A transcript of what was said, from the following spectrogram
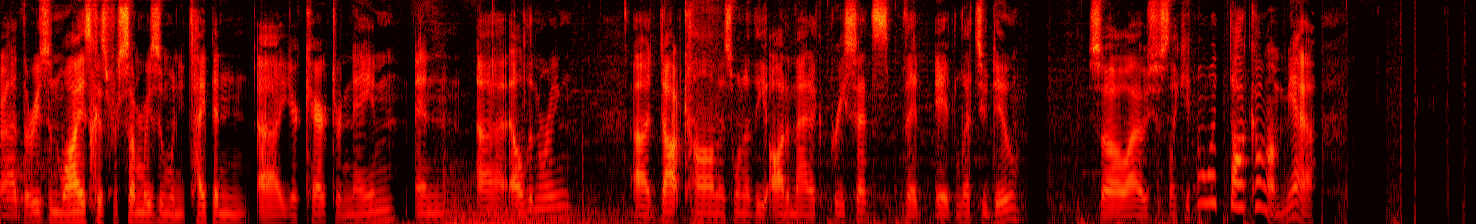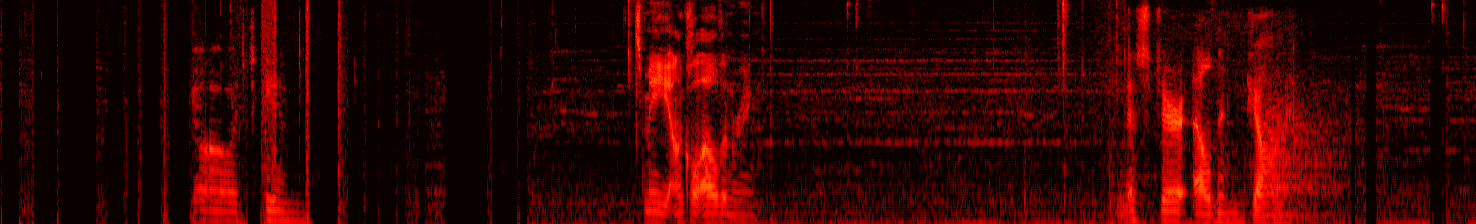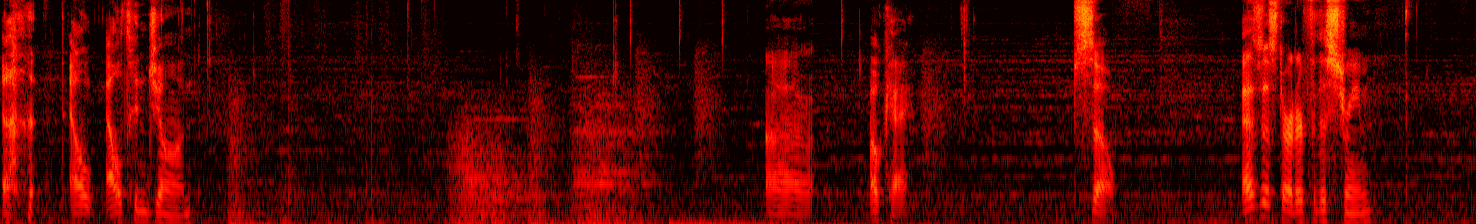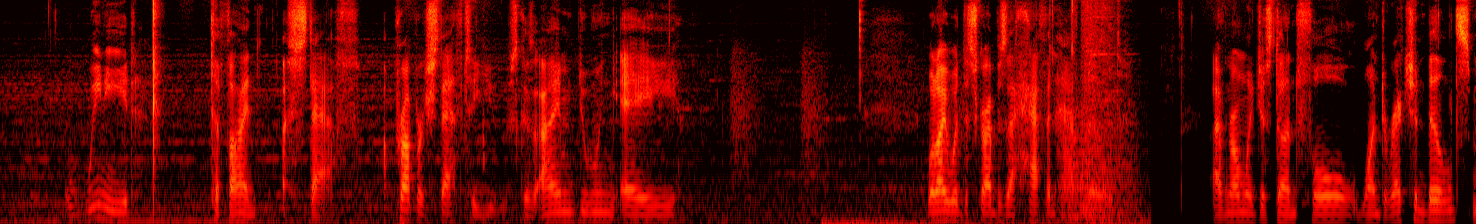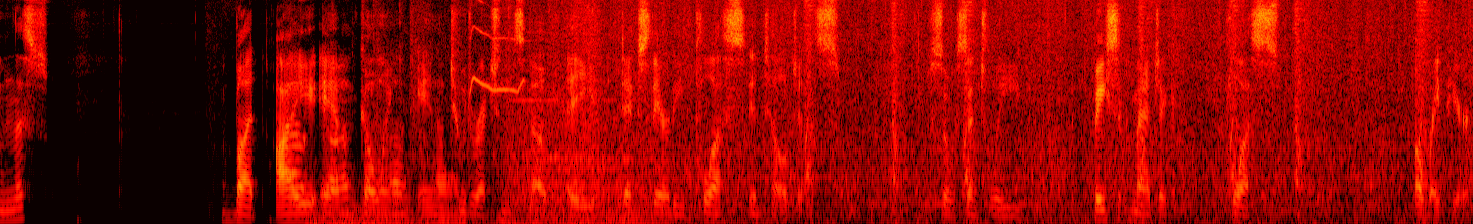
Uh, the reason why is because for some reason when you type in uh, your character name in uh, Elden Ring, uh, .com is one of the automatic presets that it lets you do. So I was just like, you know what, .com, yeah. Yo, it's him. It's me, Uncle Elden Ring. Mr. Elden John. El- Elton John. Uh, okay. So, as a starter for the stream, we need to find a staff, a proper staff to use, because I'm doing a what I would describe as a half and half build. I've normally just done full One Direction builds in this, but I oh, am going in two directions of a dexterity plus intelligence. So essentially, basic magic plus a rapier.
